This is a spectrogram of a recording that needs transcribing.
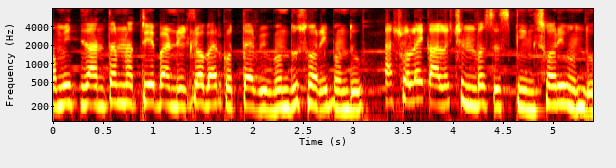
আমি জানতাম না তুই এই বান্ডেলটাও বের করতে পারবি। বন্ধু সরি বন্ধু। আসলে কালেকশন বাস স্কিন সরি বন্ধু।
